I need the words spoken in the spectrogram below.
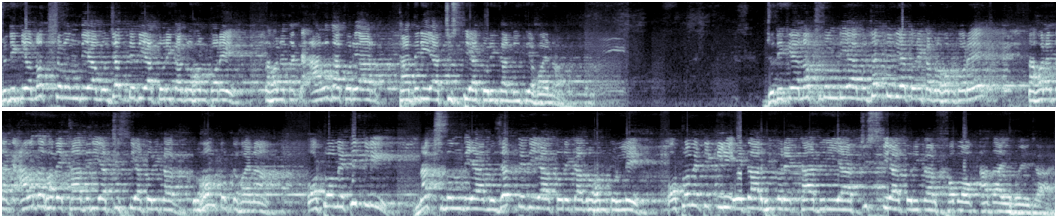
যদি কেউ নকশবন্দিয়া, মুজাদ্দিদিয়া তরিকা গ্রহণ করে, তাহলে তাকে আলাদা করে আর কাদেরিয়া চিস্তিয়া তরিকা নিতে হয় না। যদি কেউ নকশবন্দিয়া, মুজাদ্দিদিয়া তরিকা গ্রহণ করে তাহলে তাকে আলাদাভাবে কাদেরিয়া, চিস্তিয়া তরিকা গ্রহণ করতে হয় না। অটোমেটিকলি নকশবন্দিয়া, মুজাদ্দিদিয়া তরিকা গ্রহণ করলে অটোমেটিকলি এটার ভিতরে কাদেরিয়া, চিস্তিয়া তরিকার সবক আদায় হয়ে যায়।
